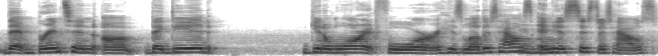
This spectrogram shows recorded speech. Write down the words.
that Brenton, um, they did get a warrant for his mother's house and his sister's house.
